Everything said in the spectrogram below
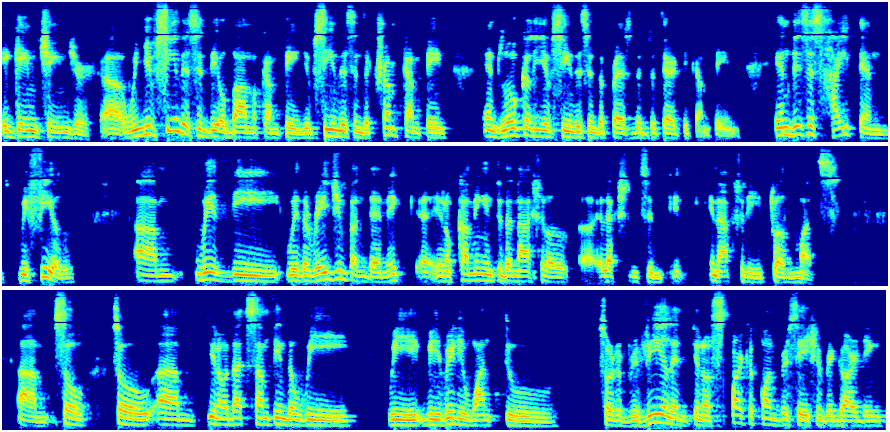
a game changer. Uh, when you've seen this in the Obama campaign, you've seen this in the Trump campaign, and locally, you've seen this in the President Duterte campaign. And this is heightened, we feel, um, with the with the raging pandemic, uh, you know, coming into the national uh, elections in, in, in actually 12 months. Um, so so um, you know that's something that we we we really want to sort of reveal and you know spark a conversation regarding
